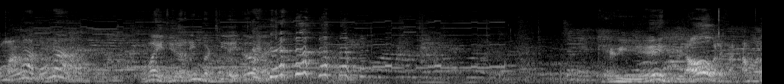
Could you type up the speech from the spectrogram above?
Toma. Toma, toma. Toma, y tiene la invertida y todo, ¿eh? ¡Qué bien! ¡Cuidado! ¡Le faltamos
